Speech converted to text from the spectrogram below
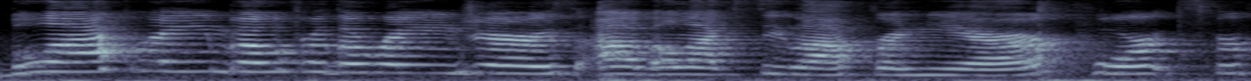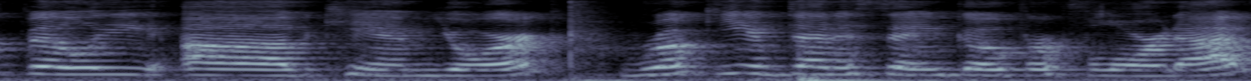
Black Rainbow for the Rangers of Alexis Lafreniere. Quartz for Philly of Cam York. Rookie of Denisenko for Florida.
